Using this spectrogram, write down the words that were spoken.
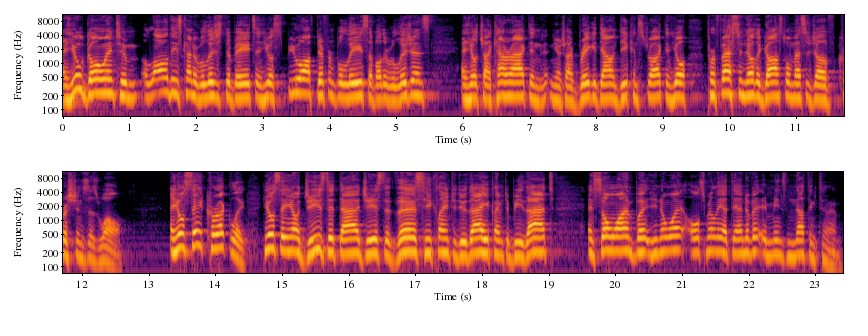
And he'll go into a lot of these kind of religious debates and he'll spew off different beliefs of other religions and he'll try to counteract and you know, try to break it down, deconstruct, and he'll profess to know the gospel message of Christians as well. And he'll say it correctly. He'll say, you know, Jesus did that, Jesus did this, he claimed to do that, he claimed to be that, and so on. But you know what? Ultimately, at the end of it, it means nothing to him.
